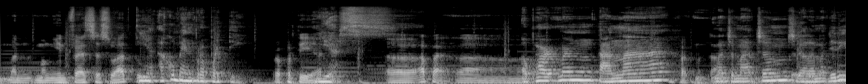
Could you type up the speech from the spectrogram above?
men- menginvest sesuatu. Iya, aku main properti. Properti ya. Yes. Eh, apa? eh, Apartemen, tanah, macam-macam segala macam. Jadi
